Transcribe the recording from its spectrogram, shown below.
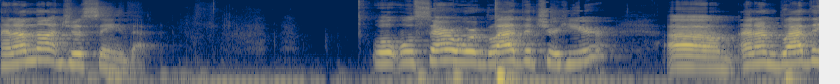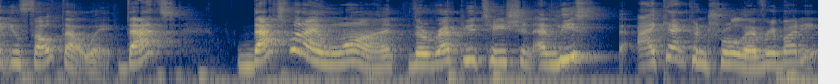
And I'm not just saying that. Well, well, Sarah, we're glad that you're here. Um, and I'm glad that you felt that way. That's that's what I want. The reputation, at least I can't control everybody,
